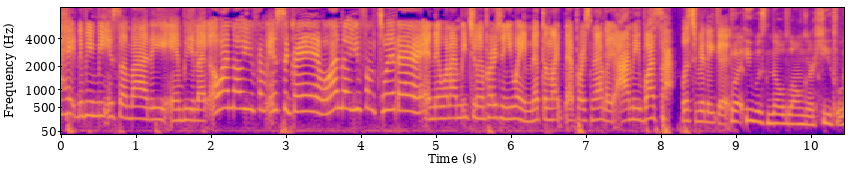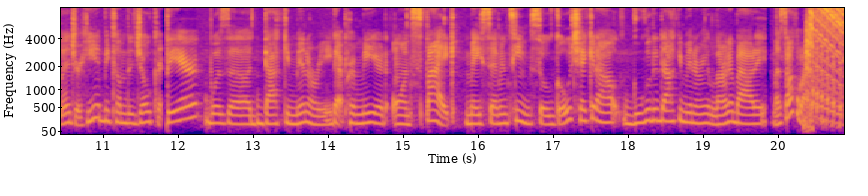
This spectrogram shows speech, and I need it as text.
I hate to be meeting somebody and be like, oh, I know you from Instagram, Oh, I know you from Twitter. And then when I meet you in person, you ain't nothing like that personality. I mean, what's up? What's really good? But he was no longer Heath Ledger. He had become the Joker. There was a documentary that premiered on Spike May 17th. So go check it out. Google the documentary, learn about it. Let's talk about it.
